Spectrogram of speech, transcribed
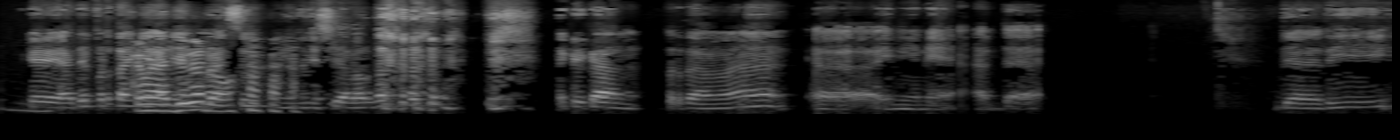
Oke, ada pertanyaan juga yang masuk dong. nih, Insya Allah. Oke Kang, pertama uh, ini nih ada dari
